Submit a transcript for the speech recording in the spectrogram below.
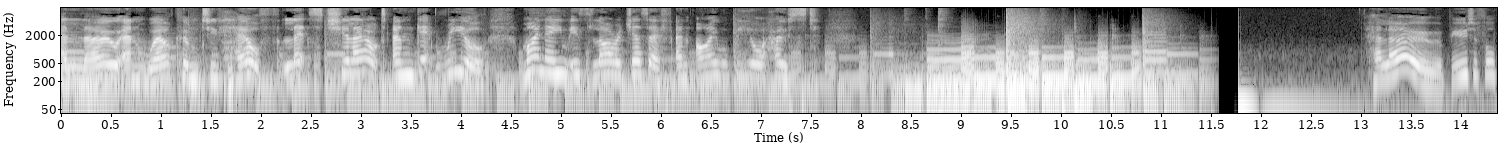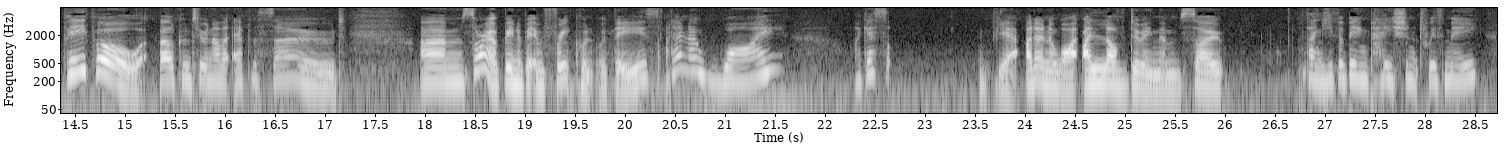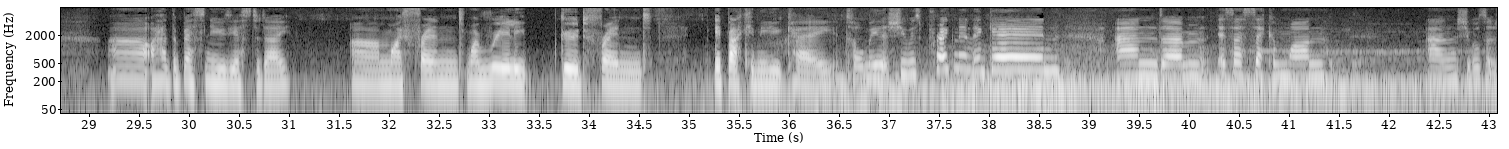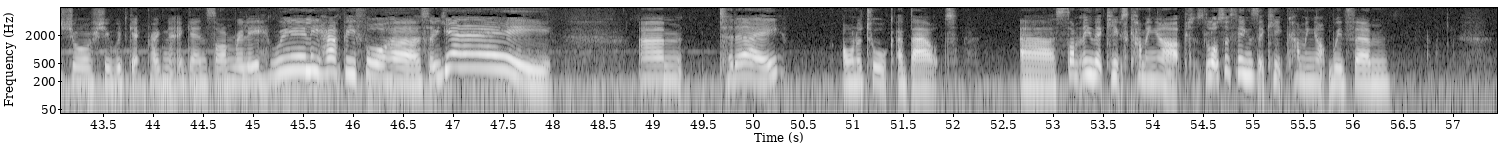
Hello and welcome to Health. Let's chill out and get real. My name is Lara Jezef and I will be your host. Hello, beautiful people. Welcome to another episode. Um, sorry, I've been a bit infrequent with these. I don't know why. I guess, yeah, I don't know why. I love doing them. So, thank you for being patient with me. Uh, I had the best news yesterday. Uh, my friend, my really good friend back in the UK, told me that she was pregnant again, and um, it's her second one. And she wasn't sure if she would get pregnant again, so I'm really, really happy for her. So, yay! Um, today, I want to talk about uh, something that keeps coming up. There's lots of things that keep coming up with um,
